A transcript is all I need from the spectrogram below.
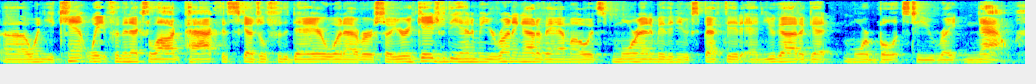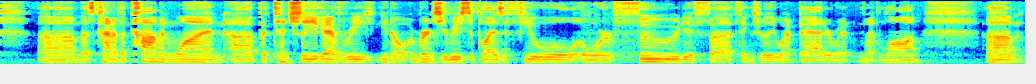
uh, when you can't wait for the next log pack that's scheduled for the day or whatever. So you're engaged with the enemy, you're running out of ammo, it's more enemy than you expected, and you got to get more bullets to you right now. Um, that's kind of a common one. Uh, potentially, you could have re, you know emergency resupplies of fuel or food if uh, things really went bad or went went long. Um,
